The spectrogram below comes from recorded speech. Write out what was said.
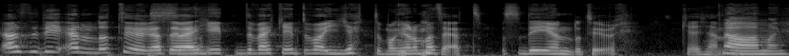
Alltså det är ändå tur att det verkar, det verkar inte vara jättemånga de har sett. Så det är ändå tur, kan jag känna. Ja, man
